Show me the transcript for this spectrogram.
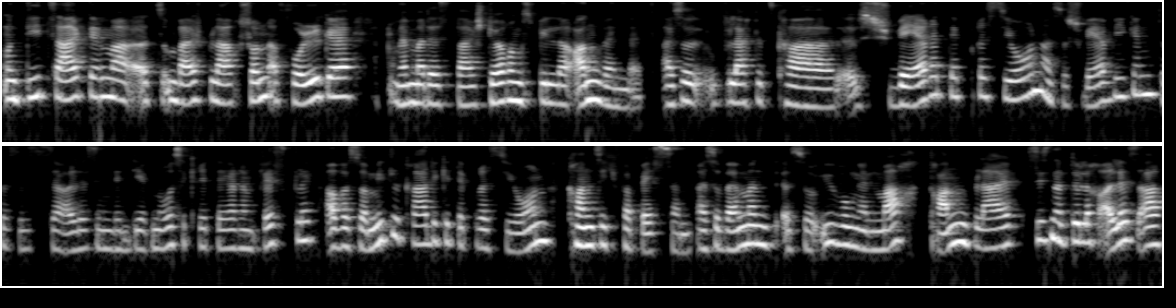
Und die zeigt immer äh, zum Beispiel auch schon Erfolge, wenn man das bei Störungsbildern anwendet. Also vielleicht jetzt keine äh, schwere Depression, also schwerwiegend, das ist ja alles in den Diagnosekriterien festgelegt, aber so eine mittelgradige Depression kann sich verbessern. Also wenn man äh, so Übungen macht, dran bleibt, es ist natürlich alles auch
